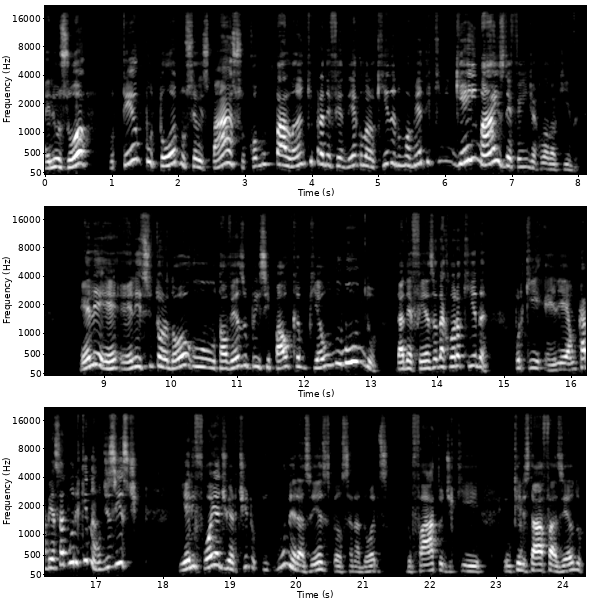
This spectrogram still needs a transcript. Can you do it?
Ele usou o tempo todo o seu espaço como um palanque para defender a cloroquina no momento em que ninguém mais defende a cloroquina. Ele, ele se tornou o talvez o principal campeão no mundo da defesa da cloroquina, porque ele é um cabeça dura que não desiste. E ele foi advertido inúmeras vezes pelos senadores do fato de que o que ele estava fazendo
